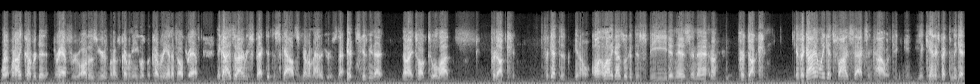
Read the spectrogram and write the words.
When, when I covered the draft for all those years, when I was covering Eagles, but covering NFL draft, the guys that I respected, the scouts, the general managers, that excuse me, that that I talked to a lot, production. Forget the, you know, a lot of guys look at the speed and this and that, and uh, production. If a guy only gets five sacks in college, you, you, you can't expect him to get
